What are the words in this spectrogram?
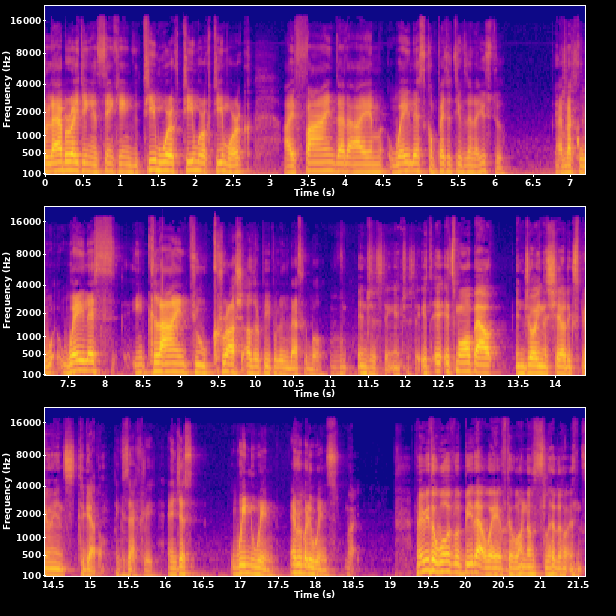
collaborating and thinking teamwork teamwork teamwork i find that i am way less competitive than i used to. I'm like w- way less inclined to crush other people in basketball. Interesting interesting. It, it, it's more about enjoying the shared experience together. Exactly. And just win-win. Everybody wins. Right Maybe the world would be that way if there were no Slytherins.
